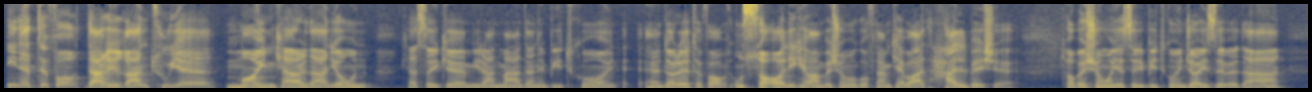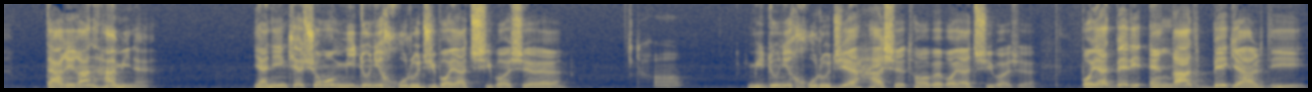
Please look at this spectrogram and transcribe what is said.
این اتفاق دقیقا توی ماین کردن یا اون کسایی که میرن معدن بیت کوین داره اتفاق میفته. اون سوالی که من به شما گفتم که باید حل بشه تا به شما یه سری بیت کوین جایزه بدن دقیقا همینه. یعنی اینکه شما می‌دونی خروجی باید چی باشه؟ خب. می‌دونی خروجی هش تابه باید چی باشه؟ باید بری انقدر بگردی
